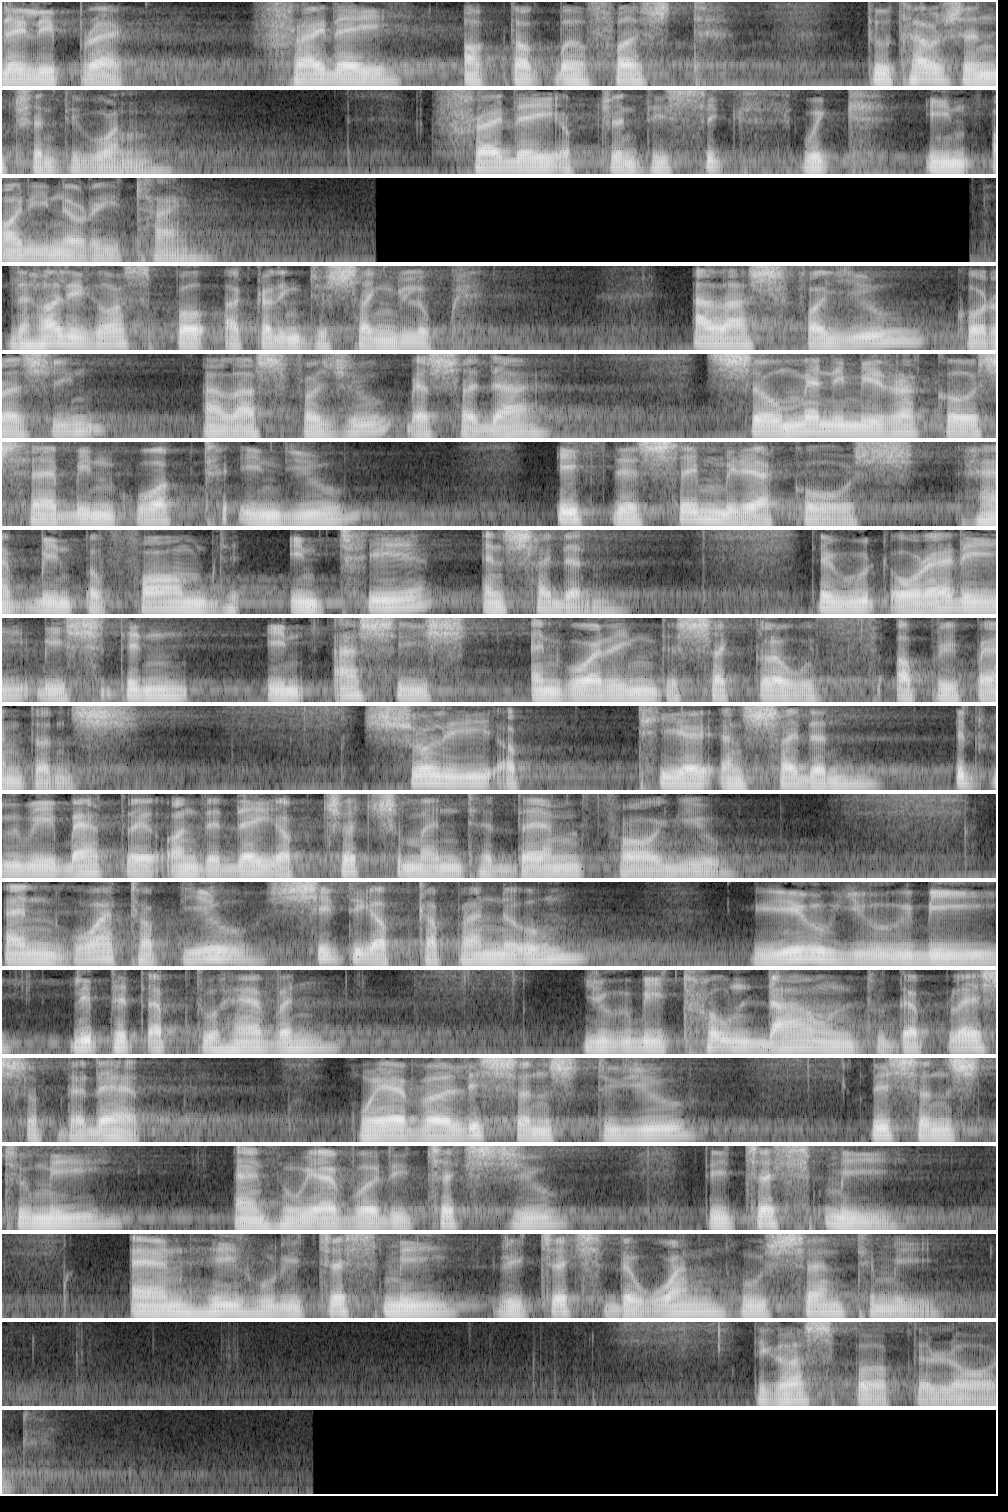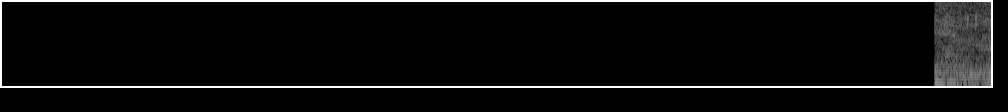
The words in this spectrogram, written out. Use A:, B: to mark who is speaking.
A: Daily Prayer, Friday, October 1st, 2021. Friday of 26th week in Ordinary Time. The Holy Gospel according to St. Luke. Alas for you, Chorazin, alas for you, Bethsaida. So many miracles have been worked in you. If the same miracles have been performed in Tyre and Sidon, they would already be sitting in ashes and wearing the sackcloth of repentance. Surely of Tyre and Sidon, it will be better on the day of judgment than for you. And what of you, city of Capernaum? You, you will be lifted up to heaven. You will be thrown down to the place of the dead. Whoever listens to you, listens to me, and whoever rejects you, rejects me. And he who rejects me, rejects the one who sent me. The Gospel of the Lord.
